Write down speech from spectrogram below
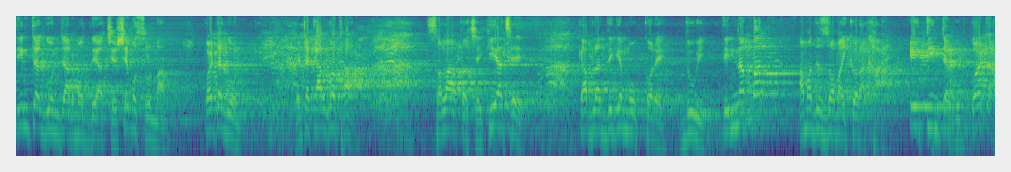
তিনটা গুণ যার মধ্যে আছে, সে মুসলমান। কয়টা গুণ? এটা কার কথা? সলাত আছে। কি আছে? কাবলার দিকে মুখ করে। দুই, তিন নাম্বার, আমাদের জবাই করা খায়। এই তিনটা গুণ। কয়টা?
